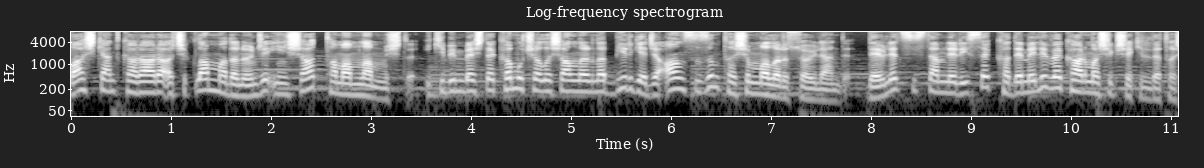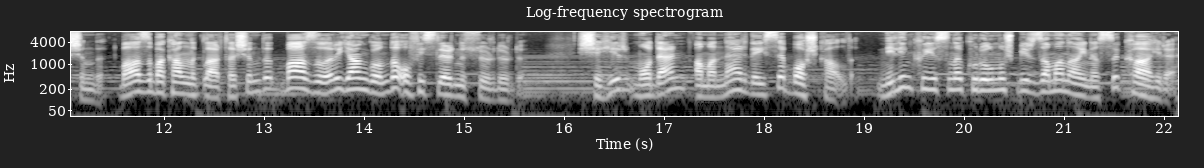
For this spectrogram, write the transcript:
başkent kararı açıklanmadan önce inşaat tamamlanmıştı. 2005'te kamu çalışanlarına bir gece ansızın taşınmaları söylendi. Devlet sistemleri ise kademeli ve karmaşık şekilde taşındı. Bazı bakanlıklar taşındı, bazıları Yangon'da ofislerini sürdürdü. Şehir modern ama neredeyse boş kaldı. Nil'in kıyısına kurulmuş bir zaman aynası Kahire.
